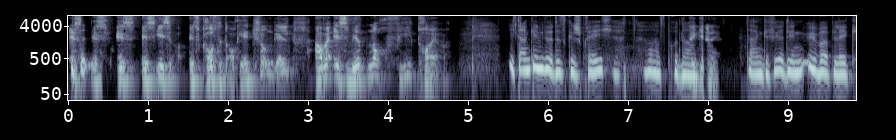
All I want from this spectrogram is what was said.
Es, es, es, es, ist, es kostet auch jetzt schon Geld, aber es wird noch viel teurer. Ich danke Ihnen für das Gespräch, Herr Asbruder. Sehr gerne. Danke für den Überblick.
